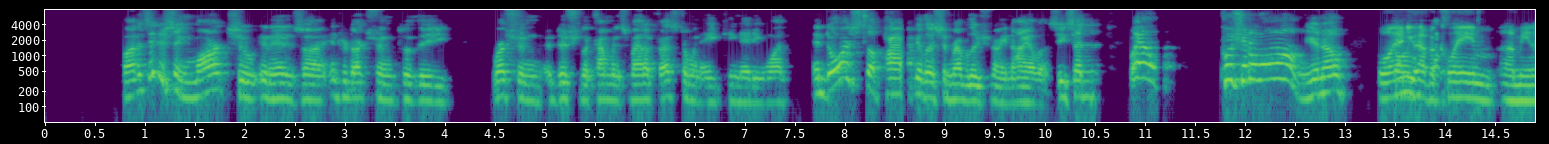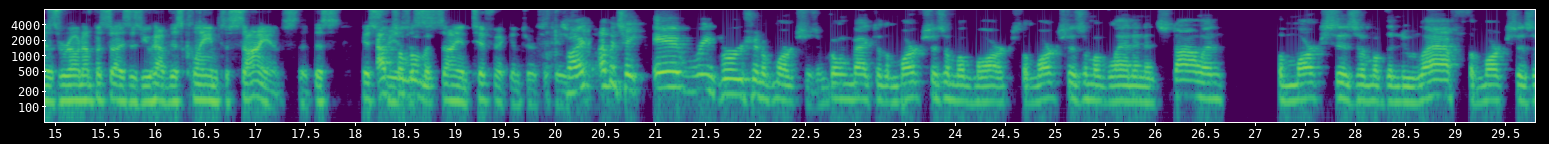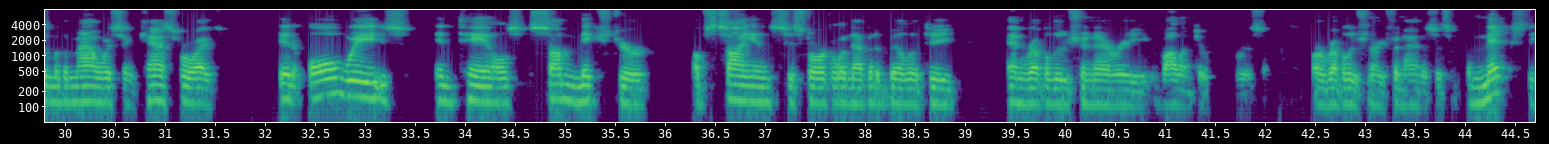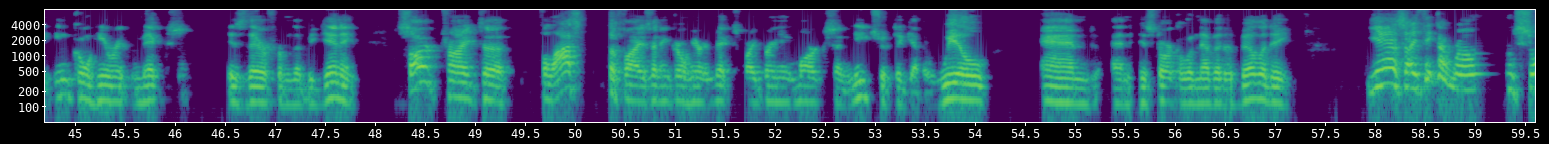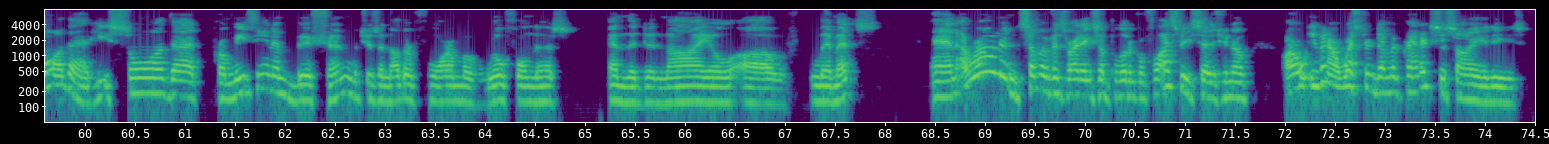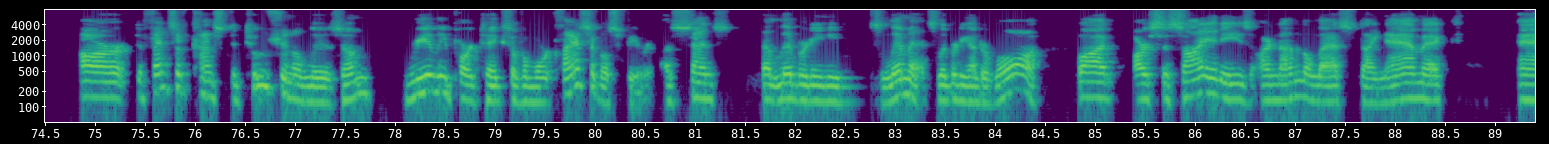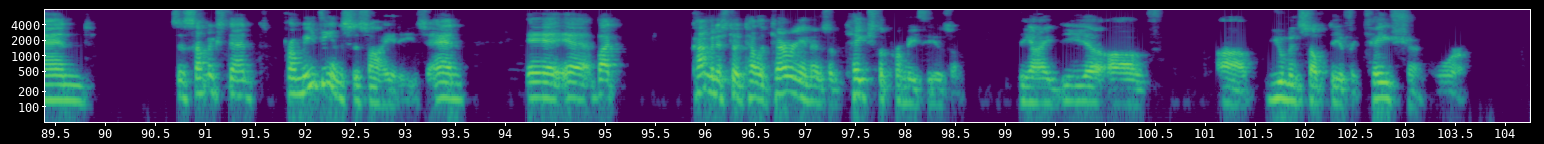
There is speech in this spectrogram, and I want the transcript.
But it's interesting, Marx, who in his uh, introduction to the Russian edition of the Communist Manifesto in 1881, endorsed the populist and revolutionary nihilists. He said, well, push it along, you know. Well, and you have a um, claim, I mean, as Aron emphasizes, you have this claim to science that this history Absolutely. is a scientific interpretation. So I, I, would say every version of Marxism, going back to the Marxism of Marx, the Marxism of Lenin and Stalin, the Marxism of the New Left, the Marxism of the Maoists and Castroites, it always entails some mixture of science, historical inevitability, and revolutionary voluntarism or revolutionary fanaticism. The mix, the incoherent mix, is there from the beginning. Sartre tried to philosophize an incoherent mix by bringing Marx and Nietzsche together. Will and and historical inevitability. Yes, I think Aron saw that. He saw that Promethean ambition, which is another form of willfulness and the denial of limits. And Aron, in some of his writings on political philosophy, says, you know, our, even our Western democratic societies, our defensive constitutionalism really partakes of a more classical spirit, a sense that liberty needs limits, liberty under law. But our societies are nonetheless dynamic and to some extent Promethean societies. And uh, but communist totalitarianism takes the Prometheism, the idea of uh, human self deification, or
